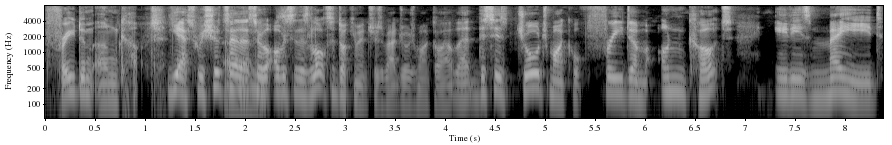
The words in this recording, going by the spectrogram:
Freedom Uncut. Yes, we should say that. So Um, obviously, there's lots of documentaries about George Michael out there. This is George Michael Freedom Uncut. It is made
